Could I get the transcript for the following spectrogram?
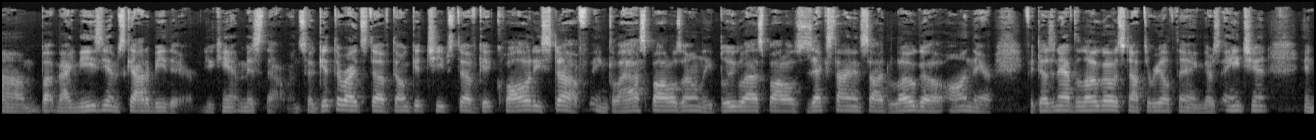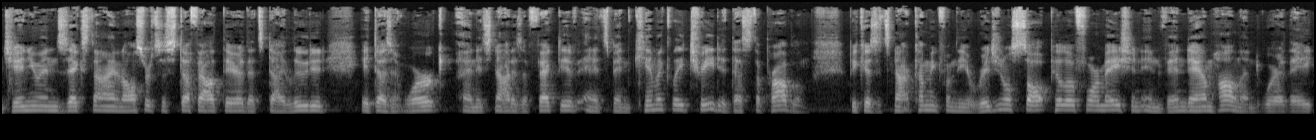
Um, but magnesium's got to be there. You can't miss that one. So get the right stuff. Don't get cheap stuff. Get quality stuff in glass bottles only. Blue glass bottles. Zechstein inside logo on there. If it doesn't have the logo, it's not the real thing. There's ancient and genuine Zechstein and all sorts of stuff out there that's diluted. It doesn't work and it's not as effective and it's been chemically treated. That's the problem because it's not coming from the original salt pillow formation in Veendam, Holland, where they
